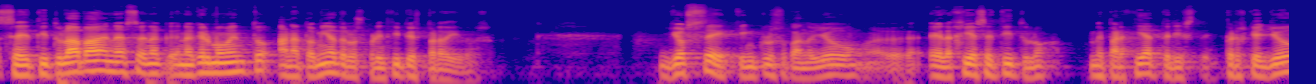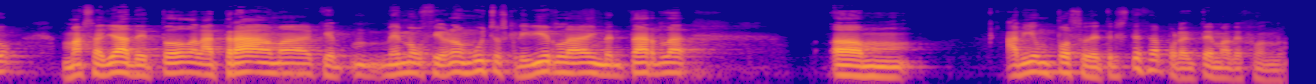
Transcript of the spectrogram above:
se titulaba en, en, aquel momento Anatomía de los Principios Perdidos. Yo sé que incluso cuando yo eh, elegí ese título me parecía triste, pero es que yo, más allá de toda la trama, que me emocionó mucho escribirla, inventarla, había un pozo de tristeza por el tema de fondo.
